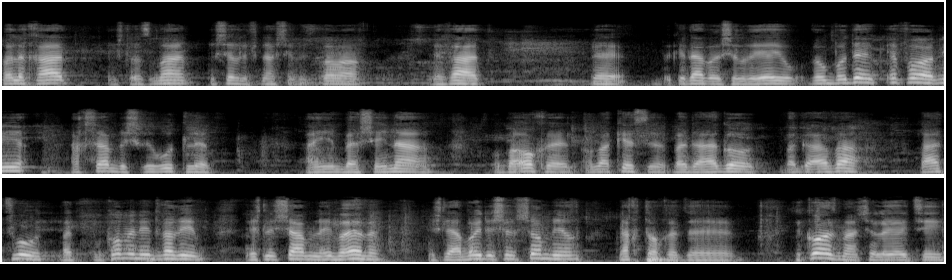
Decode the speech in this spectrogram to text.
כל אחד, יש לו זמן, יושב לפני השם יתברך, לבד, בקדבר של ראיהו, והוא בודק איפה אני עכשיו בשרירות לב. האם בשינה, או באוכל, או בכסף, בדאגות, בגאווה, בעצבות, בכל מיני דברים. יש לי שם לב אבן, יש לי אבוידה של שומר, לחתוך את זה. וכל זמן שלא יוציא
